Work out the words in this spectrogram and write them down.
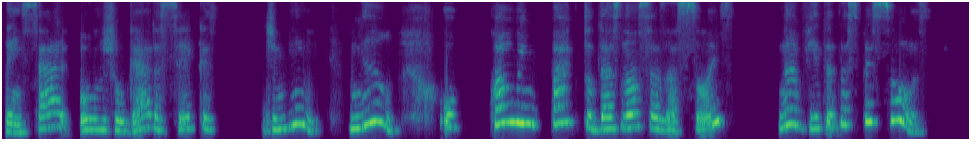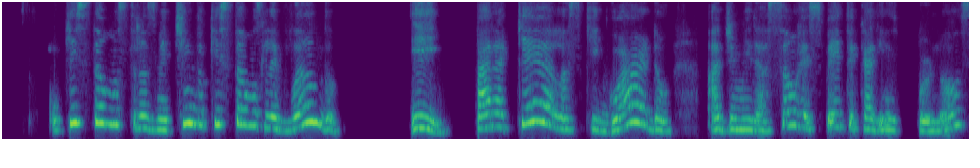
pensar ou julgar acerca de mim. Não. O, qual o impacto das nossas ações na vida das pessoas? O que estamos transmitindo, o que estamos levando? E para aquelas que guardam admiração, respeito e carinho por nós,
